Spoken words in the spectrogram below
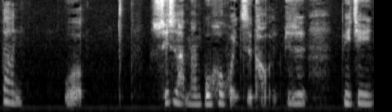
但我其实还蛮不后悔自考的，就是毕竟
